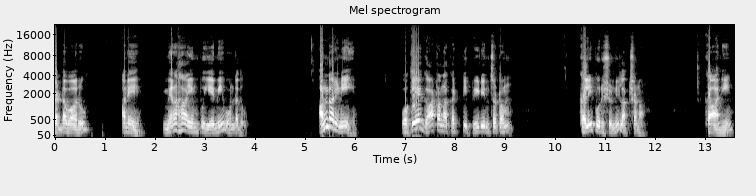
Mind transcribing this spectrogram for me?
చెడ్డవారు అనే మినహాయింపు ఏమీ ఉండదు. అందరినీ ఒకే ఘాటన కట్టి పీడించటం కలిపురుషుని లక్షణం. కానీ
